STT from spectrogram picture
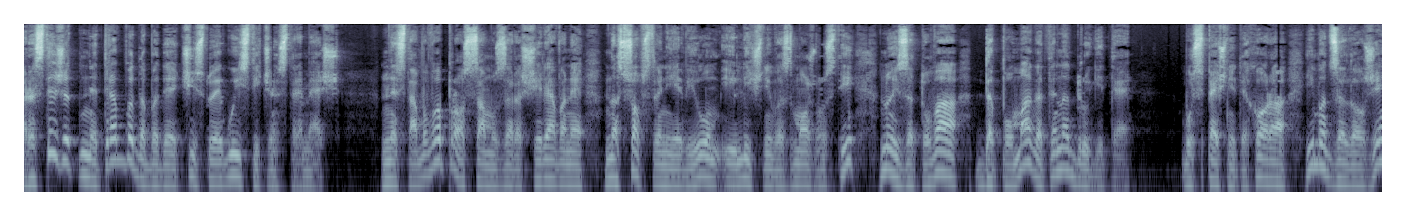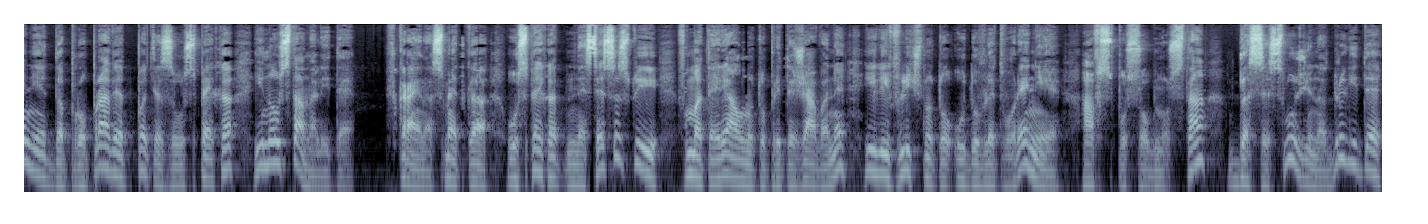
Растежът не трябва да бъде чисто егоистичен стремеж. Не става въпрос само за разширяване на собствения ви ум и лични възможности, но и за това да помагате на другите – Успешните хора имат задължение да проправят пътя за успеха и на останалите. В крайна сметка, успехът не се състои в материалното притежаване или в личното удовлетворение, а в способността да се служи на другите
